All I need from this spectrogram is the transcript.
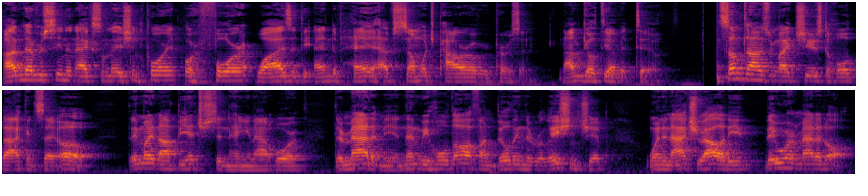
I've never seen an exclamation point or four Y's at the end of hey have so much power over a person. And I'm guilty of it too. And sometimes we might choose to hold back and say, oh, they might not be interested in hanging out or they're mad at me. And then we hold off on building the relationship when in actuality, they weren't mad at all.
